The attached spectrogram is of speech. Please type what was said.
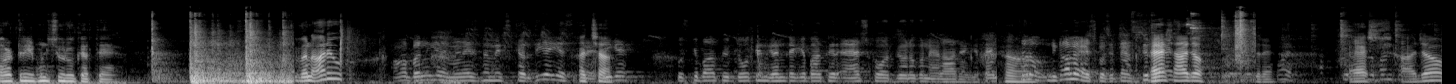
और ट्रीटमेंट शुरू करते हैं। बना रहे हो? हाँ बन गया। मैंने इसमें मिक्स कर दिया ये अच्छा। ठीक है? उसके बाद फिर दो तीन घंटे के बाद फिर ऐश को और फिर को नहला देंगे। हाँ। चलो निकालो ऐश को सिर्फ़। सिर्फ़ ऐश आ जाओ। ऐश आ जाओ।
